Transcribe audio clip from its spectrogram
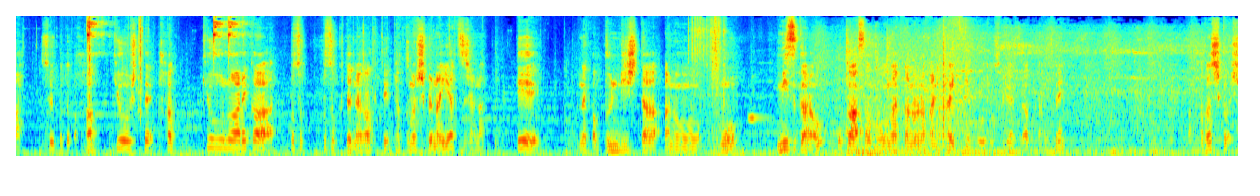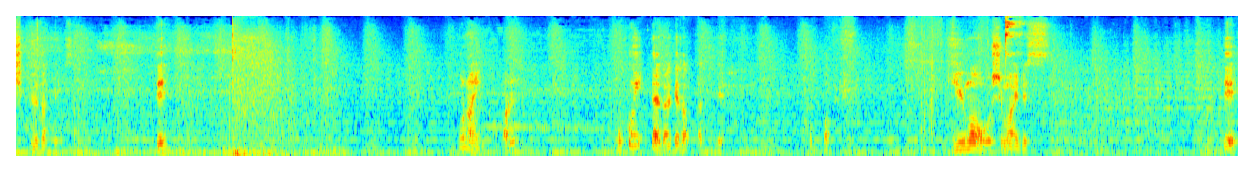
あそういうことか。発狂して発狂のあれか細くて長くてたくましくないやつじゃなくてなんか分離したあのもう自らお母さんのお腹の中に入っていこうとするやつだったんですね、まあ、正しくは子宮だけどさ。で来ないんかあれ？ここ1体だけだったっけ？そっか。牛魔はおしまいです。で、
